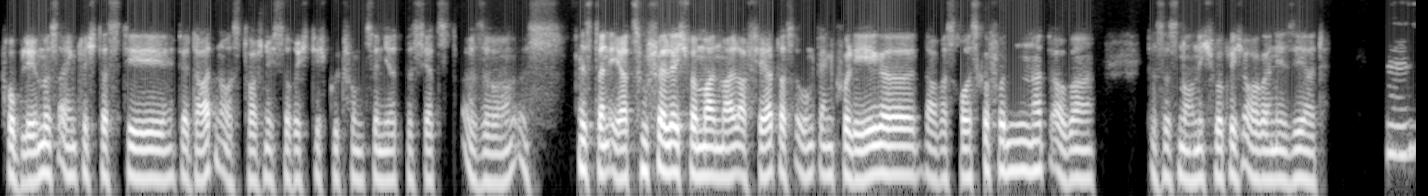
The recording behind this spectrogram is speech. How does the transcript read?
Problem ist eigentlich, dass die, der Datenaustausch nicht so richtig gut funktioniert bis jetzt. Also es ist dann eher zufällig, wenn man mal erfährt, dass irgendein Kollege da was rausgefunden hat, aber das ist noch nicht wirklich organisiert. Hm.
